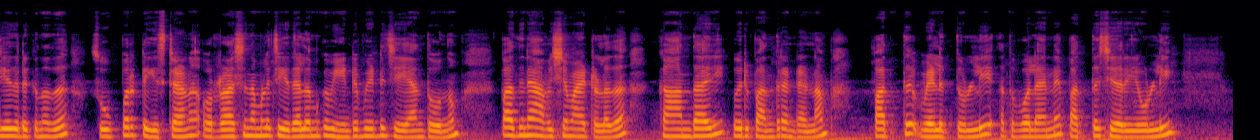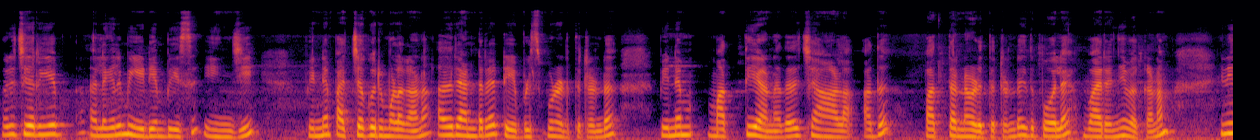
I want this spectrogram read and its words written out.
ചെയ്തെടുക്കുന്നത് സൂപ്പർ ടേസ്റ്റാണ് ഒരു പ്രാവശ്യം നമ്മൾ ചെയ്താൽ നമുക്ക് വീണ്ടും വീണ്ടും ചെയ്യാൻ തോന്നും. അപ്പോൾ അതിനാവശ്യമായിട്ടുള്ളത് കാന്താരി ഒരു പന്ത്രണ്ടെണ്ണം പത്ത് വെളുത്തുള്ളി അതുപോലെ തന്നെ പത്ത് ചെറിയ ഉള്ളി ഒരു ചെറിയ അല്ലെങ്കിൽ മീഡിയം പീസ് ഇഞ്ചി പിന്നെ പച്ചക്കുരുമുളകാണ്. അത് രണ്ടര ടേബിൾ സ്പൂൺ എടുത്തിട്ടുണ്ട്. പിന്നെ മത്തിയാണ് അതായത് ചാള. അത് പത്തെണ്ണം എടുത്തിട്ടുണ്ട്. ഇതുപോലെ വരഞ്ഞ് വെക്കണം. ഇനി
